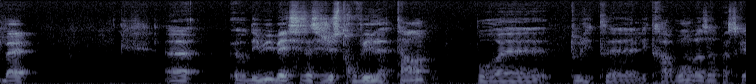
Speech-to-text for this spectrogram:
Ben, euh, au début, ben, c'est ça, c'est juste trouver le temps pour euh, tous les, les travaux, on va dire, parce que,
